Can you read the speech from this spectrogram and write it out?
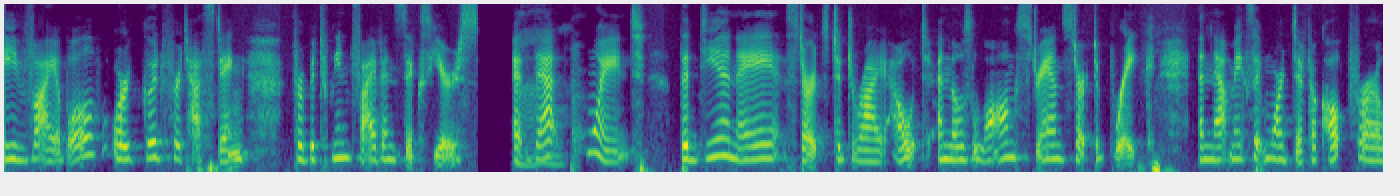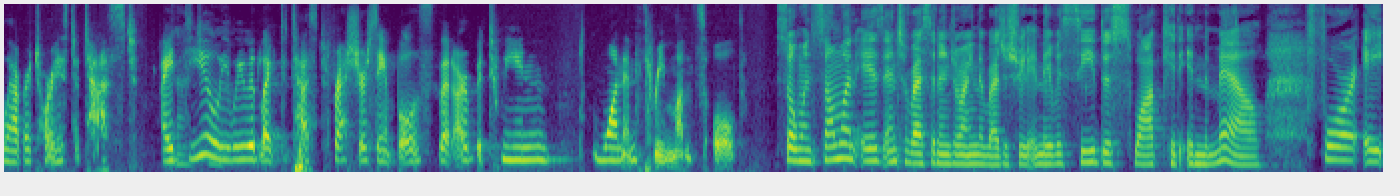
be viable or good for testing for between five and six years. At wow. that point, the DNA starts to dry out and those long strands start to break. And that makes it more difficult for our laboratories to test. Gotcha. Ideally, we would like to test fresher samples that are between one and three months old. So when someone is interested in joining the registry and they receive the swab kit in the mail, for a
